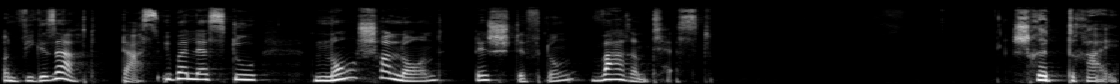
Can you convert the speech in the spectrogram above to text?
Und wie gesagt, das überlässt du nonchalant der Stiftung Warentest. Schritt drei:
